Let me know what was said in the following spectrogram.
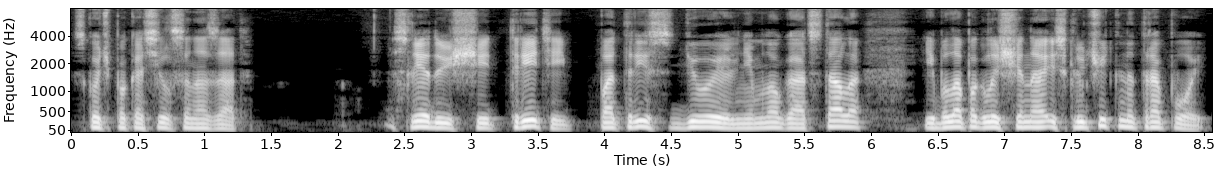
Скотч покосился назад. Следующий, третий, Патрис Дюэль немного отстала и была поглощена исключительно тропой,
